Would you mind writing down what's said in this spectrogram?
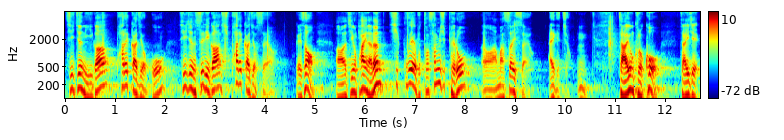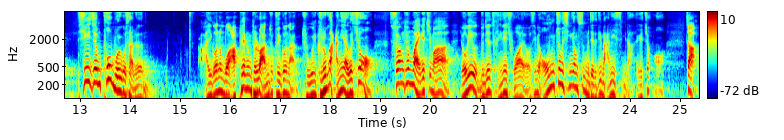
시즌 2가 8회까지였고 시즌 3가 18회까지였어요. 그래서 어, 지금 final은 19회부터 30회로 어, 아마 써 있어요. 알겠죠? 음. 자, 이건 그렇고 자 이제 시즌 4 모의고사는 아 이거는 뭐 앞에는 별로 안 좋고 이건 안 좋은 그런 거 아니야, 그렇죠? 수강 편만 알겠지만 여기 문제도 굉장히 좋아요. 선생님이 엄청 신경 쓴 문제들이 많이 있습니다. 알겠죠? 어. 자,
